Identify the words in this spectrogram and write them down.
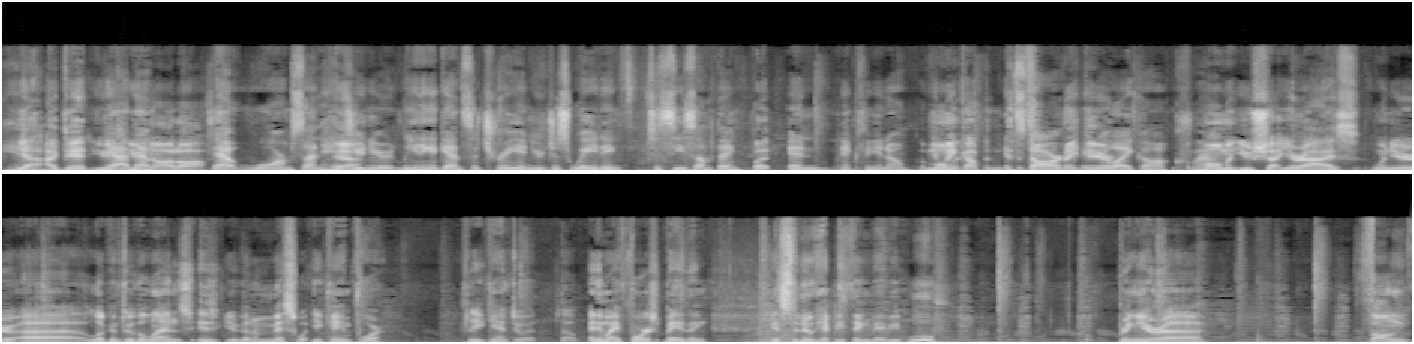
Yeah, I did. You yeah, you that, nod off. That warm sun hits Yeah. you, and you're leaning against a tree, and you're just waiting to see something. But- and next thing you know, the You moment wake up and it's dark, right and you're like, oh crap. the moment you shut your eyes when you're uh, looking through the lens is you're gonna miss what you came for. So you can't do it. So anyway, forest bathing, it's the new hippie thing, baby. Woo! Bring your uh, thong,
